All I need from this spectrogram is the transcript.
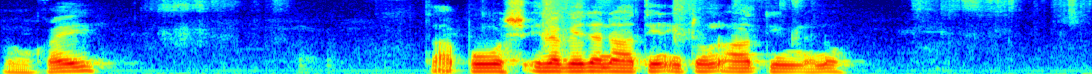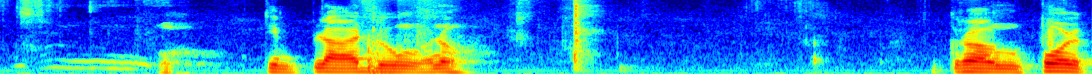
Okay. Tapos ilagay na natin itong ating ano timpladong ano ground pork.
